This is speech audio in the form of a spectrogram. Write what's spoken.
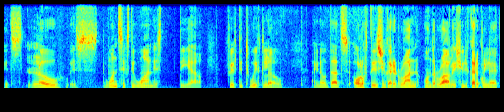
it's low. It's 161 is the uh, 52 week low. I know that's all of this you got to run on the rallies. You got to collect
